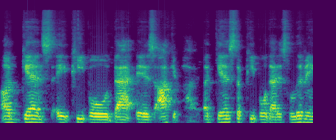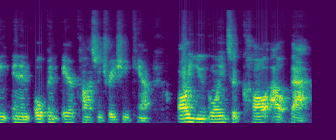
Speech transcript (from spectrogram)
against a people that is occupied, against a people that is living in an open air concentration camp? Are you going to call out that?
